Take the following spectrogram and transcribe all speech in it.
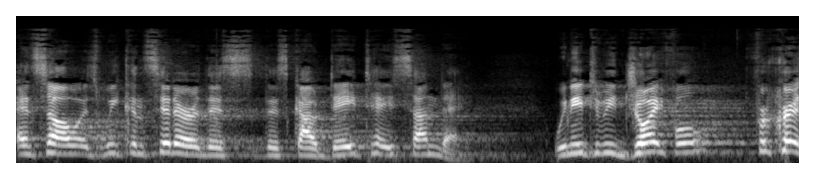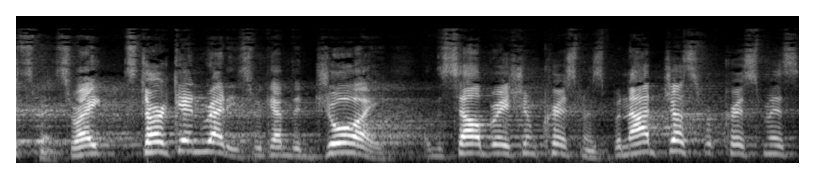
And so, as we consider this, this Gaudete Sunday, we need to be joyful for Christmas, right? Start getting ready so we can have the joy of the celebration of Christmas, but not just for Christmas,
